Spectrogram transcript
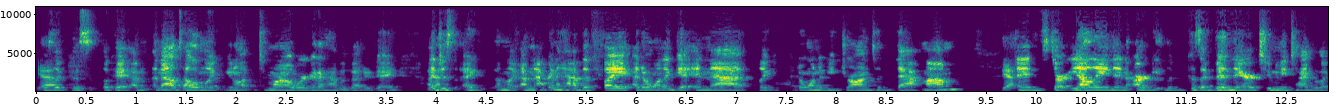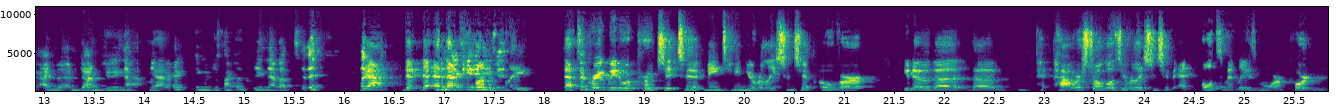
Yeah. I was like, this, okay, I'm, and I'll tell them like, you know, what, tomorrow we're gonna have a better day. Yeah. I just, I, I'm like, I'm not gonna have the fight. I don't want to get in that. Like, I don't want to be drawn to that mom. Yeah. And start yelling and argue because I've been there too many times. I'm like, I'm, I'm done doing that. I'm yeah. Like, All right, then we're just not gonna clean that up today. yeah, and that's honestly, even. that's a great way to approach it to maintain your relationship over you know the the power struggles your relationship eh, ultimately is more important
